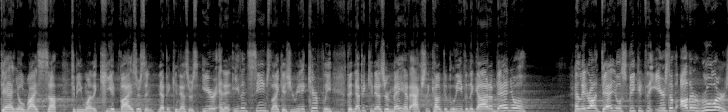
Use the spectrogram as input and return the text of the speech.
Daniel rises up to be one of the key advisors in Nebuchadnezzar's ear, and it even seems like, as you read it carefully, that Nebuchadnezzar may have actually come to believe in the God of Daniel. And later on, Daniel speaking to the ears of other rulers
